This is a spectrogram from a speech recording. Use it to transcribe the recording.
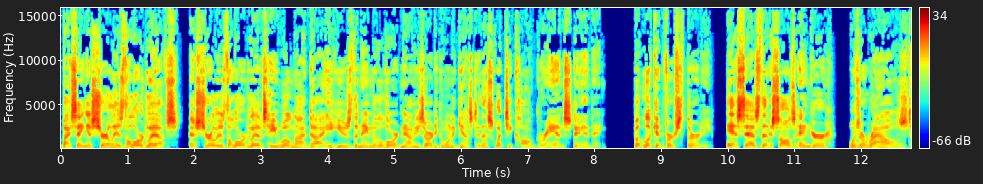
by saying, as surely as the Lord lives, as surely as the Lord lives, he will not die. He used the name of the Lord. Now he's already going against it. That's what you call grandstanding. But look at verse 30. It says that Saul's anger was aroused.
